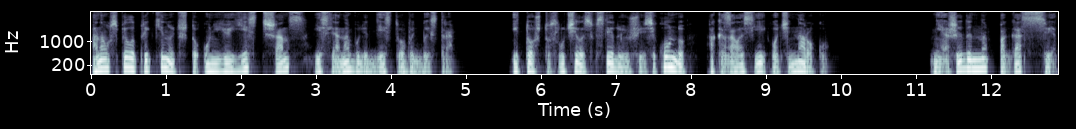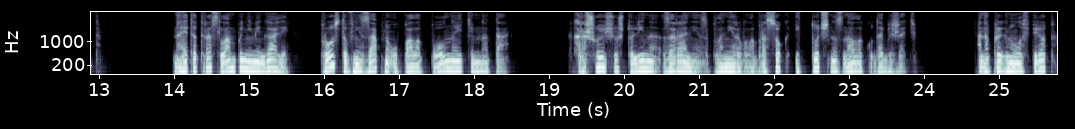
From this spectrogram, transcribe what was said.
она успела прикинуть, что у нее есть шанс, если она будет действовать быстро. И то, что случилось в следующую секунду, оказалось ей очень на руку. Неожиданно погас свет. На этот раз лампы не мигали, просто внезапно упала полная темнота. Хорошо еще, что Лина заранее запланировала бросок и точно знала, куда бежать. Она прыгнула вперед,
